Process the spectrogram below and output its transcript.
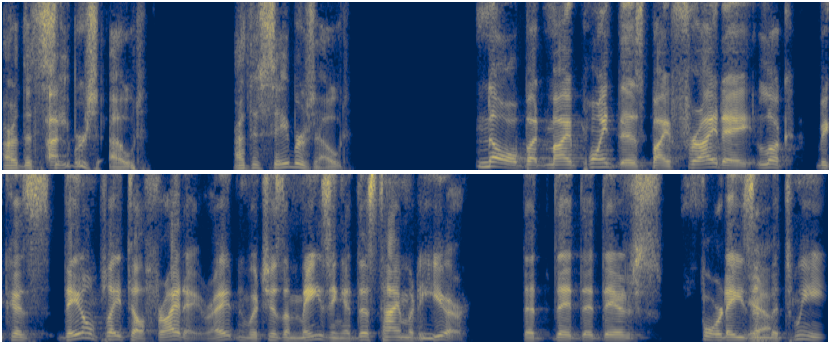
are the Sabres out? Are the Sabres out? No, but my point is by Friday, look, because they don't play till Friday, right? Which is amazing at this time of the year. That, that, that there's four days Yeah. in between.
